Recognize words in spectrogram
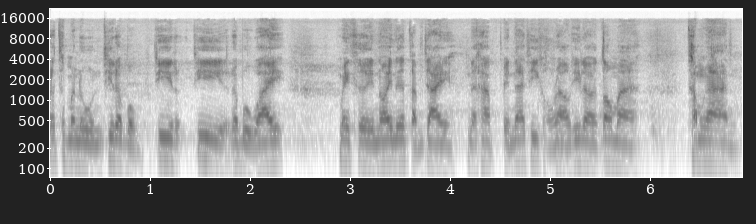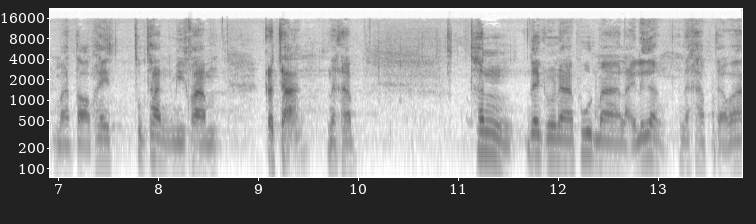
รัฐธรรมนูญที่ระบบที่ที่ระบุไว้ไม่เคยน้อยเนื้อต่ำใจนะครับ เป็นหน้าที่ของเราที่เราต้องมาทำงานมาตอบให้ทุกท่านมีความกระจ่างนะครับ ท่านได้กรุณาพูดมาหลายเรื่องนะครับ แต่ว่า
